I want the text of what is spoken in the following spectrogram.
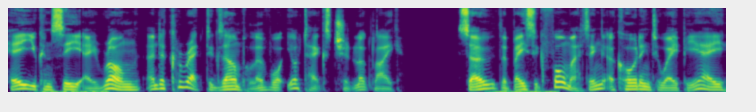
Here you can see a wrong and a correct example of what your text should look like. So, the basic formatting according to APA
